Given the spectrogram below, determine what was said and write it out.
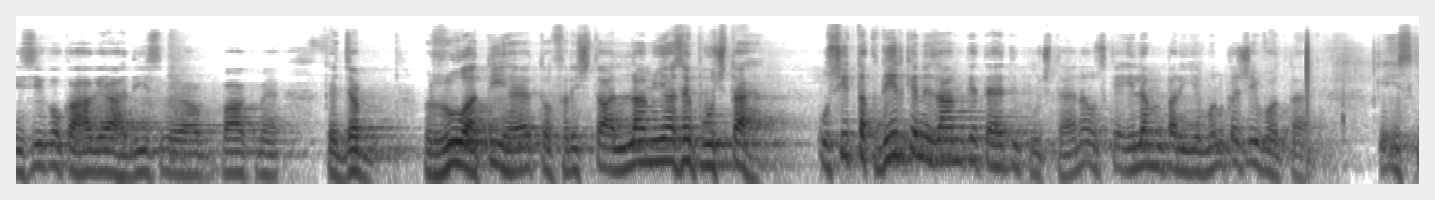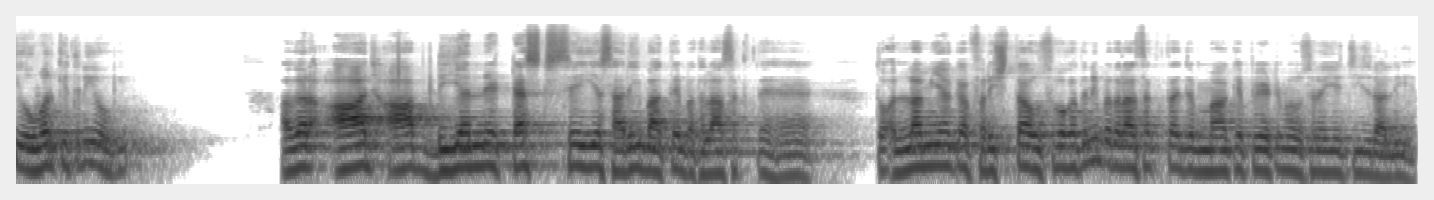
اسی کو کہا گیا حدیث میں، پاک میں، کہ جب روح آتی ہے تو فرشتہ اللہ میاں سے پوچھتا ہے، اسی تقدیر کے نظام کے تحت ہی پوچھتا ہے نا، اس کے علم پر یہ منکشف ہوتا ہے کہ اس کی عمر کتنی ہوگی؟ اگر آج آپ ڈی این اے ٹیسٹ سے یہ ساری باتیں بتلا سکتے ہیں تو اللہ میاں کا فرشتہ اس وقت نہیں بتلا سکتا جب ماں کے پیٹ میں اس نے یہ چیز ڈالی ہے۔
